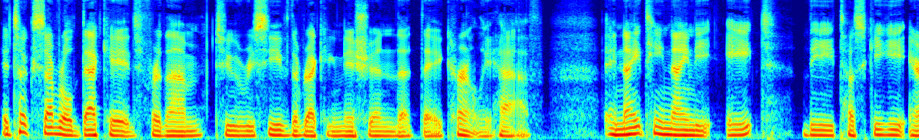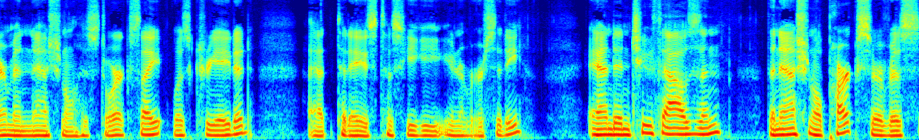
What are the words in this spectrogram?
It took several decades for them to receive the recognition that they currently have. In 1998, the Tuskegee Airmen National Historic Site was created at today's Tuskegee University. And in 2000, the National Park Service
